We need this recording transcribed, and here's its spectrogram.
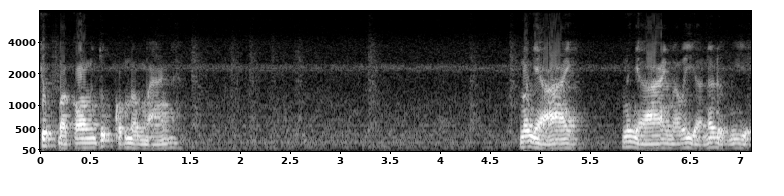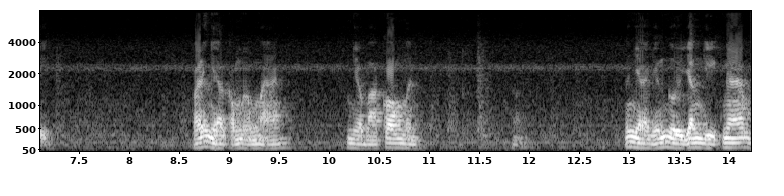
Chúc bà con, chúc cộng đồng mạng. Nó nhờ ai? Nó nhờ ai mà bây giờ nó được như vậy? Phải nhờ cộng đồng mạng nhờ bà con mình. Nó nhờ những người dân Việt Nam.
